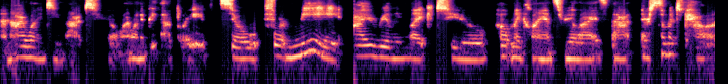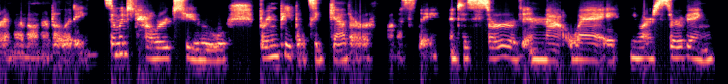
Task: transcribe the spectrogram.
and i want to do that too. I want to be that brave. So for me i really like to help my clients realize that there's so much power in their vulnerability so much power to bring people together honestly and to serve in that way. You are serving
